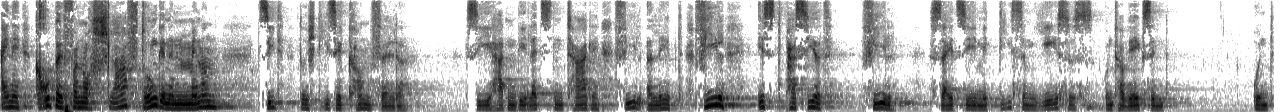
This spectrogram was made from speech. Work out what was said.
Eine Gruppe von noch schlaftrunkenen Männern zieht durch diese Kornfelder. Sie hatten die letzten Tage viel erlebt, viel ist passiert, viel seit sie mit diesem Jesus unterwegs sind. Und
